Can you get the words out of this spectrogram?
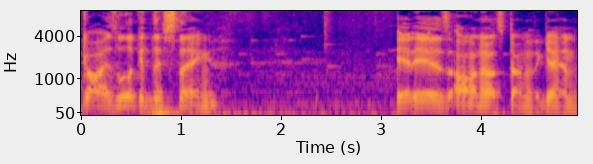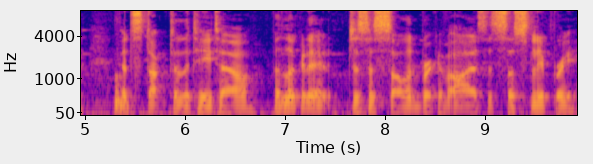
Guys, look at this thing. It is, oh no, it's done it again. It's stuck to the tea towel. But look at it, just a solid brick of ice. It's so slippery.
